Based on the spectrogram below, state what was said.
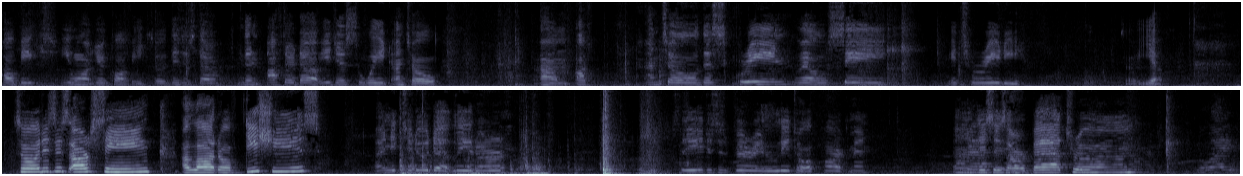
how big you want your coffee. So this is the then after that you just wait until um up until the screen will say it's ready. So yeah. So this is our sink. A lot of dishes. I need to do that later. See, this is very little apartment. And this is our bathroom. The light.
